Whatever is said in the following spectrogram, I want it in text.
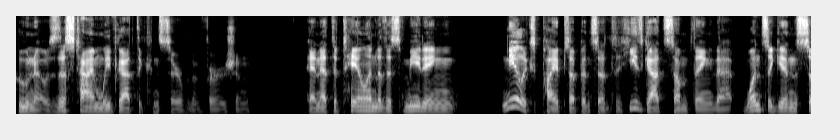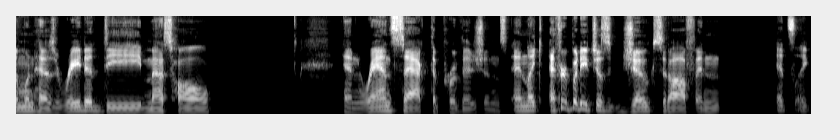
Who knows? This time we've got the conservative version. And at the tail end of this meeting, Neelix pipes up and says that he's got something that once again someone has raided the mess hall and ransacked the provisions. And like everybody just jokes it off and it's like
